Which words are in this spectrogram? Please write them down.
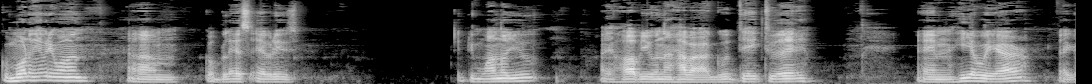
Good morning, everyone. Um, God bless every every one of you. I hope you're gonna have a good day today. And here we are, like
